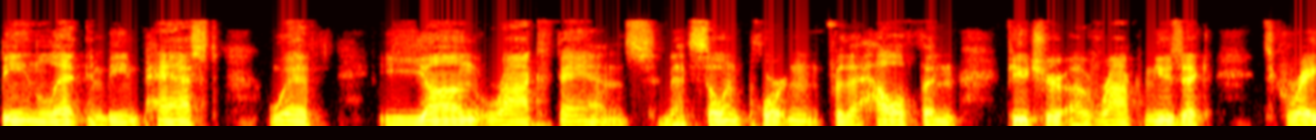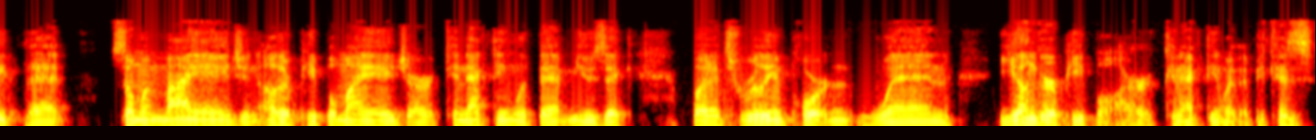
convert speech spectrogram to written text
being lit and being passed with young rock fans. That's so important for the health and future of rock music. It's great that someone my age and other people my age are connecting with that music, but it's really important when younger people are connecting with it because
